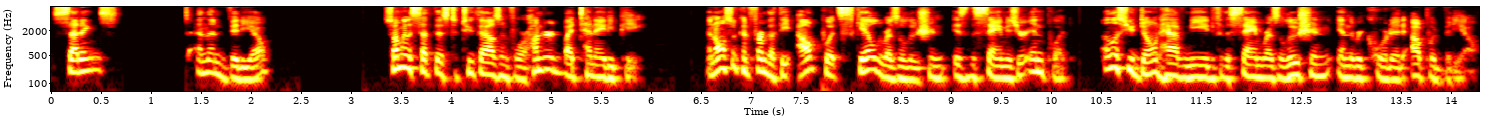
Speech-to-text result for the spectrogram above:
Settings, and then Video. So I'm going to set this to 2400 by 1080p. And also confirm that the output scaled resolution is the same as your input, unless you don't have need for the same resolution in the recorded output video.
